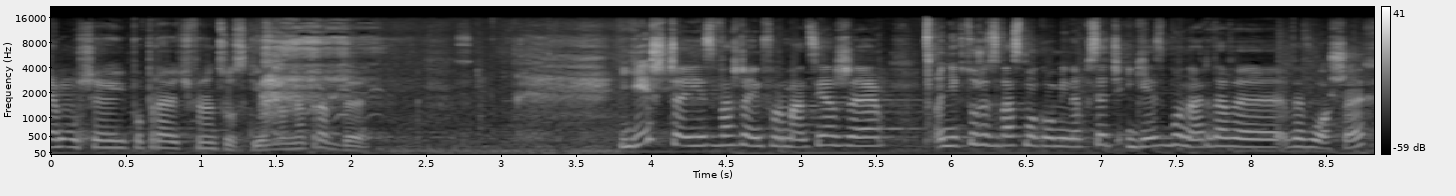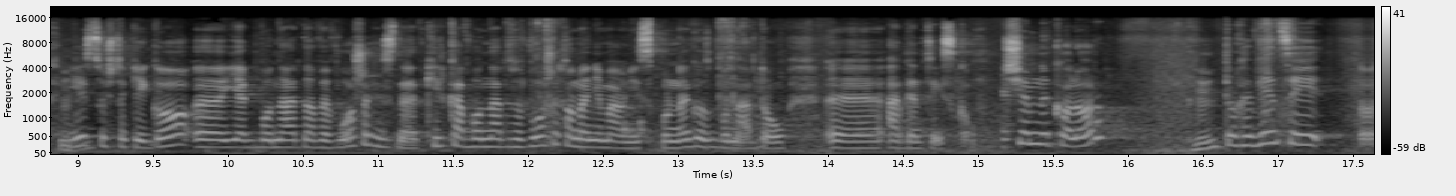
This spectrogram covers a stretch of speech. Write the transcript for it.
Znowu muszę jej poprawić francuski. Ona naprawdę... Jeszcze jest ważna informacja, że niektórzy z Was mogą mi napisać, jest Bonarda we, we Włoszech. Mhm. Jest coś takiego e, jak Bonarda we Włoszech, jest nawet kilka Bonard we Włoszech, one nie mają nic wspólnego z Bonardą e, argentyńską. Ciemny kolor, Mhm. trochę więcej o,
